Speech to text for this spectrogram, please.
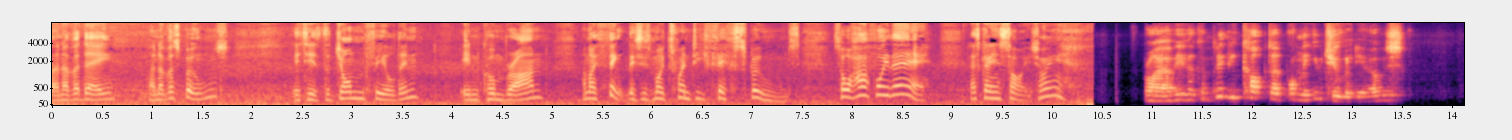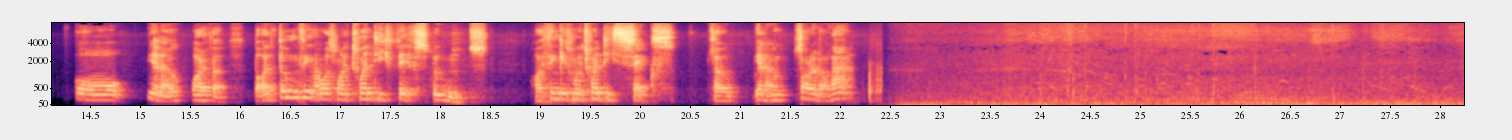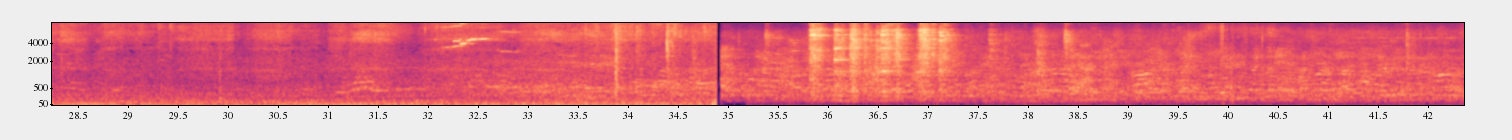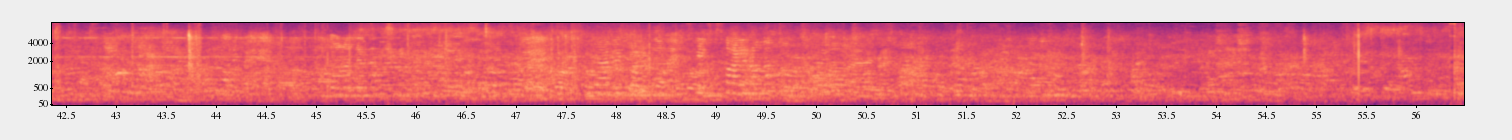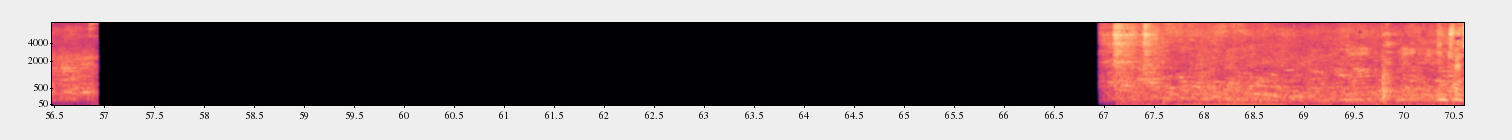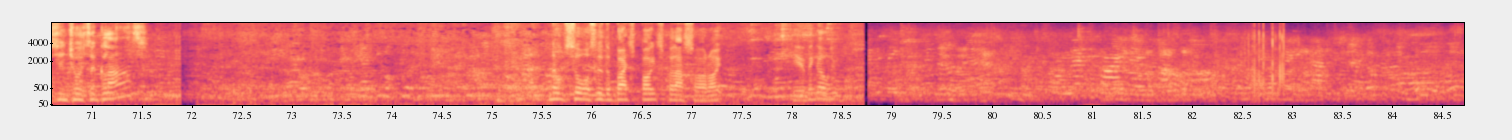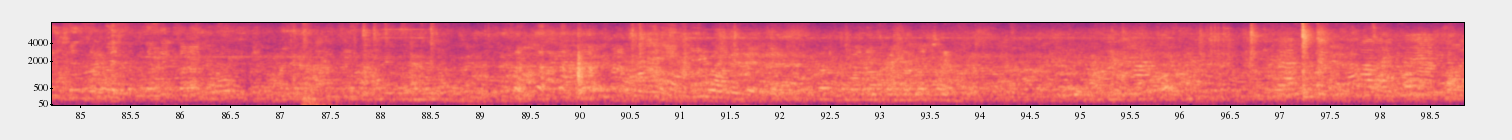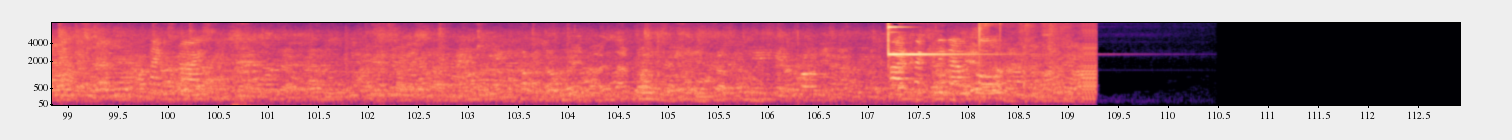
Another day, another spoons. It is the John Fielding in Cwmbran, and I think this is my 25th spoons. So we're halfway there. Let's get inside, shall we? Right, I've either completely cocked up on the YouTube videos, or, you know, whatever. But I don't think that was my 25th spoons. I think it's my 26th. So, you know, sorry about that. Interesting choice of glass. No sauce with the best bites, but that's alright. Here we go. Arka kiliden kol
